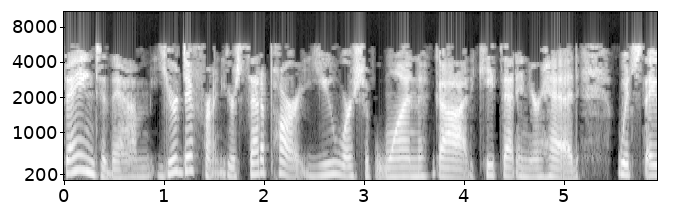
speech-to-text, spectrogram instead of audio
saying to them, you're different. You're set apart. You worship one God. Keep that in your head, which they,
